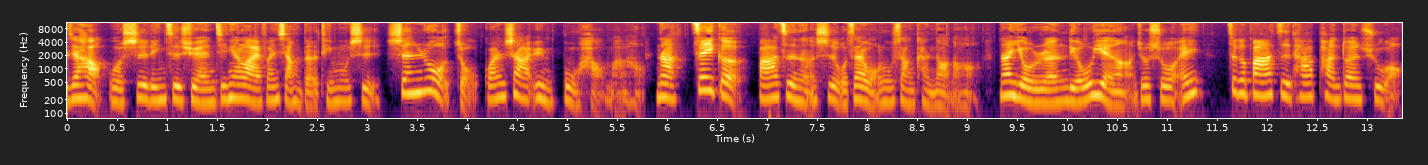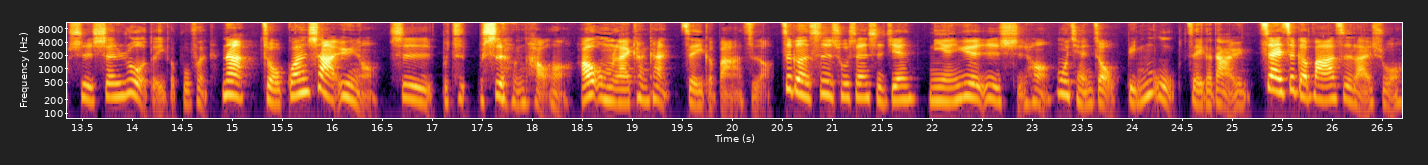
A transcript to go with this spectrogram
家好，我是林子璇，今天来分享的题目是身弱走官煞运不好吗？哈，那这个八字呢是我在网络上看到的哈，那有人留言啊，就说，哎。这个八字它判断出哦是身弱的一个部分，那走官煞运哦是不是不是很好哈？好，我们来看看这个八字哦，这个是出生时间年月日时哈，目前走丙午这个大运，在这个八字来说，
